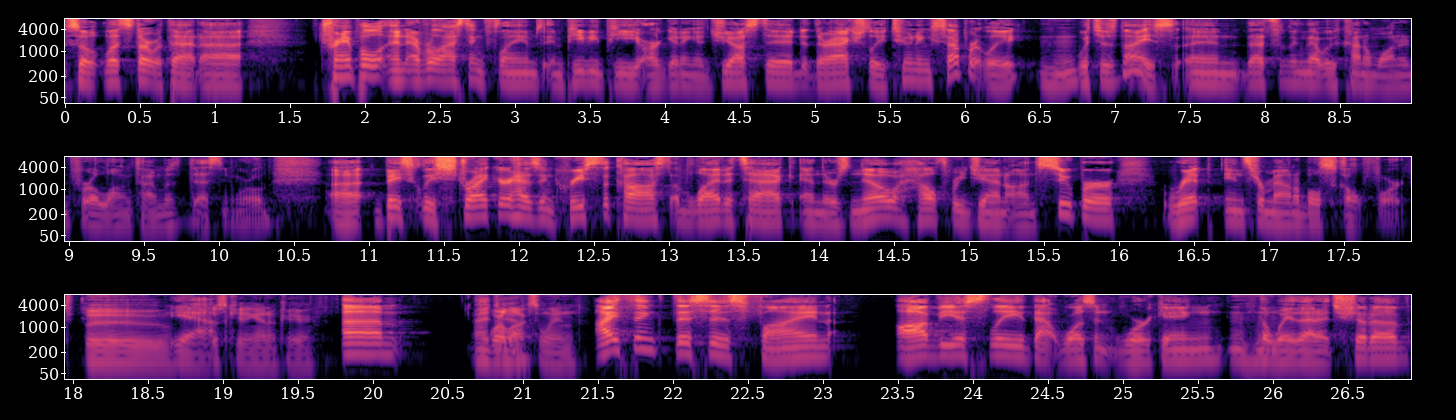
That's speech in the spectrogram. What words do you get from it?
So let's start with that. Uh, Trample and Everlasting Flames in PvP are getting adjusted. They're actually tuning separately, which is nice. And that's something that we've kind of wanted for a long time with Destiny World. Uh, basically, Striker has increased the cost of light attack, and there's no health regen on Super. Rip Insurmountable Skullfort. Boo. Yeah. Just kidding. I don't care. Um, I do. Warlocks win. I think this is fine. Obviously, that wasn't working Mm-hmm. the way that it should have.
